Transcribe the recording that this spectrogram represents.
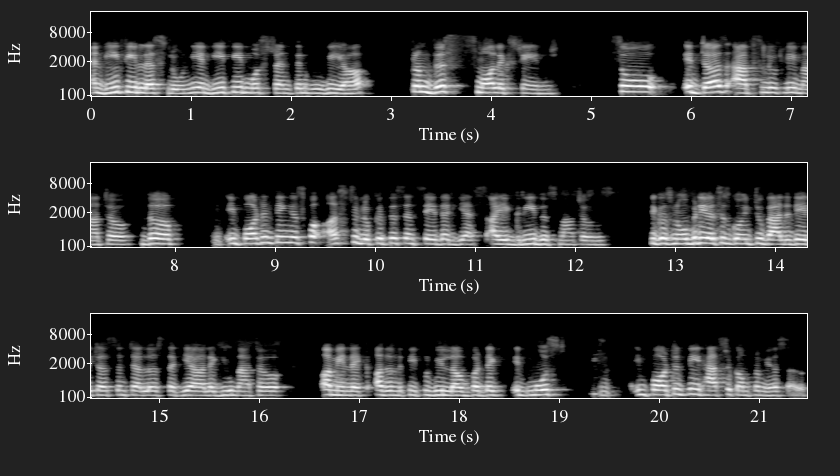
and we feel less lonely and we feel more strength in who we are from this small exchange. So it does absolutely matter. The important thing is for us to look at this and say that yes i agree this matters because nobody else is going to validate us and tell us that yeah like you matter. I mean like other than the people we love but like it most importantly it has to come from yourself.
